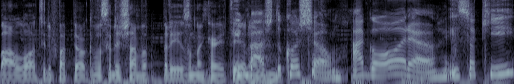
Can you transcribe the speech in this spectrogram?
balote de papel que você deixava preso na carteira. Embaixo do colchão. Agora, isso aqui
